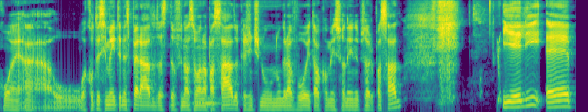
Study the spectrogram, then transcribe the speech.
com a- a- a- o acontecimento inesperado da- do final de semana passado, que a gente não, não gravou e tal, que eu mencionei no episódio passado. E ele é,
